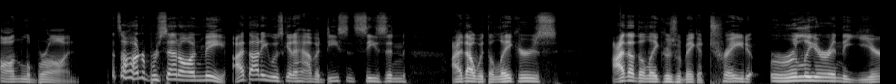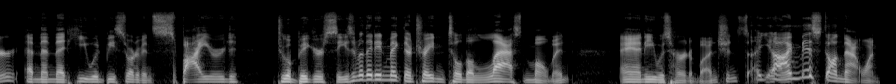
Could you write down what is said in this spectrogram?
on LeBron. That's 100% on me. I thought he was going to have a decent season. I thought with the Lakers, I thought the Lakers would make a trade earlier in the year and then that he would be sort of inspired to a bigger season, but they didn't make their trade until the last moment and he was hurt a bunch. And so, you know, I missed on that one.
